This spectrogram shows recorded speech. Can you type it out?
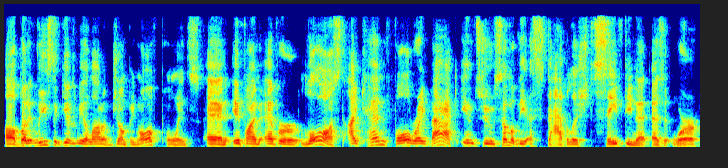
Uh, but at least it gives me a lot of jumping off points. And if I'm ever lost, I can fall right back into some of the established safety net, as it were,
